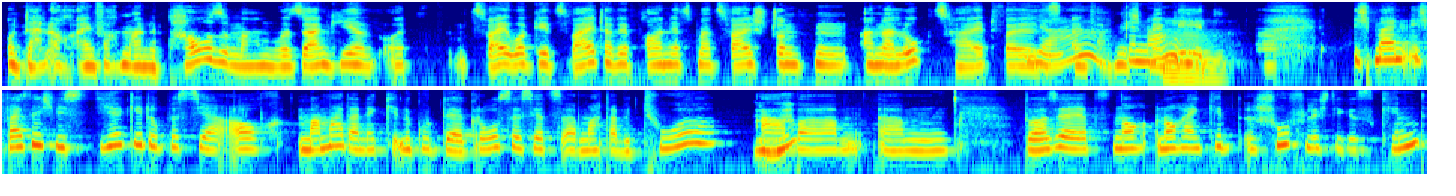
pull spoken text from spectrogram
und dann auch einfach mal eine Pause machen, wo wir sagen, hier, um zwei Uhr geht's weiter, wir brauchen jetzt mal zwei Stunden Analogzeit, weil ja, es einfach nicht genau. mehr geht. Ich meine, ich weiß nicht, wie es dir geht. Du bist ja auch Mama, deine Kinder, gut, der Große ist jetzt, macht Abitur, mhm. aber ähm, du hast ja jetzt noch, noch ein Kind, schulpflichtiges Kind.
